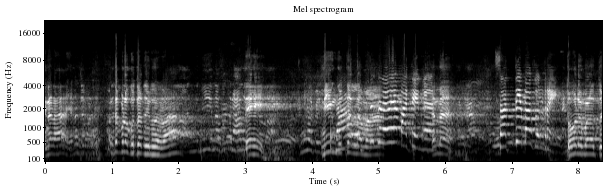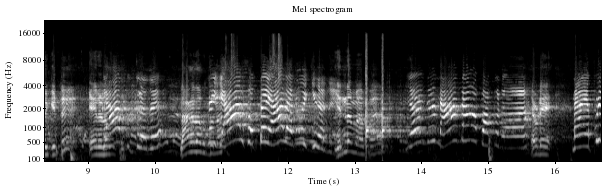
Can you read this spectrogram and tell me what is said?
என்னடா? என்ன சொல்றது? அந்த பிள்ளை குத்தம் சொல்லுவா நீ என்ன சுத்த நான் டேய் நீ நான் குத்தலாமா ஒத்துக்கவே மாட்டேங்க. என்ன? சத்தியமா சொல்றேன். தோல் மேல தூக்கிட்டு ஏழு குத்துறது? நாங்க தான் இல்ல, குத்தலாம் யார் சொத்தை யார் அனுபவிக்கிறது? என்னம்மா ஏங்க நான் தாங்க பார்க்கணும். எப்படி? நான் எப்படி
